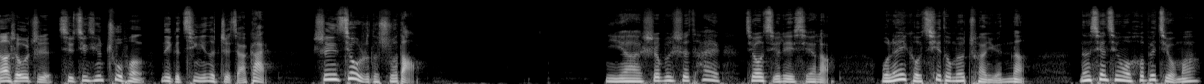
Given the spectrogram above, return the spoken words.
拿手指去轻轻触碰那个青年的指甲盖，声音娇柔的说道：“你呀，是不是太焦急了一些了？我连一口气都没有喘匀呢，能先请我喝杯酒吗？”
